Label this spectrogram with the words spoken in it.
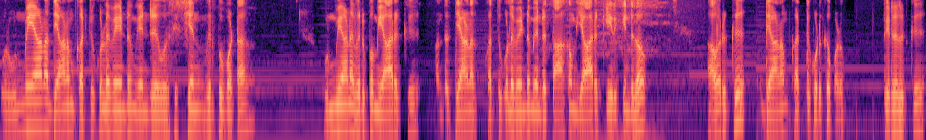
ஒரு உண்மையான தியானம் கற்றுக்கொள்ள வேண்டும் என்று ஒரு சிஷ்யன் விருப்பப்பட்டால் உண்மையான விருப்பம் யாருக்கு அந்த தியானம் கற்றுக்கொள்ள வேண்டும் என்ற தாகம் யாருக்கு இருக்கின்றதோ அவருக்கு தியானம் கற்றுக் கொடுக்கப்படும். பிறருக்கு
